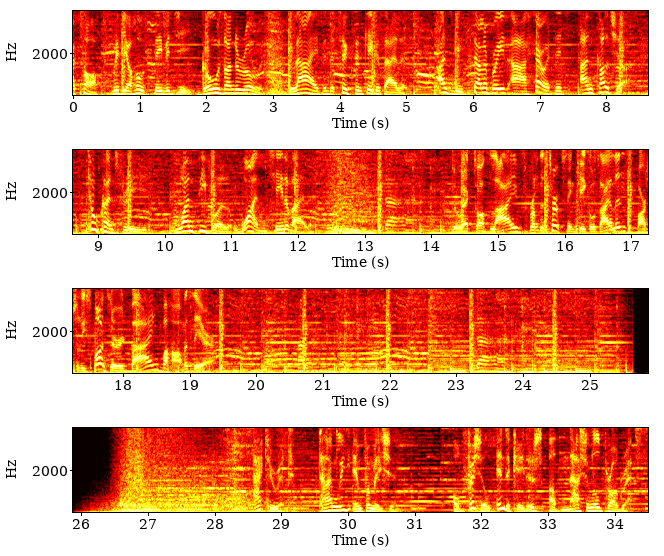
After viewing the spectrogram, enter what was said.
Direct Talk with your host David G goes on the road live in the Turks and Caicos Islands as we celebrate our heritage and culture. Two countries, one people, one chain of islands. Direct Talk live from the Turks and Caicos Islands, partially sponsored by Bahamasair. Accurate timely information, official indicators of national progress,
